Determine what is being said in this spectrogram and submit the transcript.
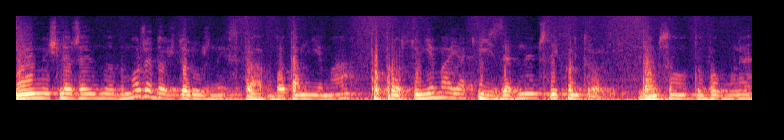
I myślę, że no, może dojść do różnych spraw, bo tam nie ma, po prostu nie ma jakiejś zewnętrznej kontroli. Tam są to w ogóle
